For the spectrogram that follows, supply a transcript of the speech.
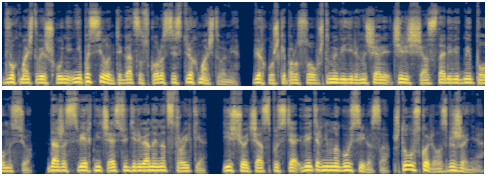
Двухмачтовой шхуне не по силам тягаться в скорости с трехмачтовыми. Верхушки парусов, что мы видели вначале, через час стали видны полностью. Даже с верхней частью деревянной надстройки. Еще час спустя ветер немного усилился, что ускорило сближение.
